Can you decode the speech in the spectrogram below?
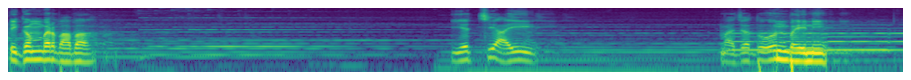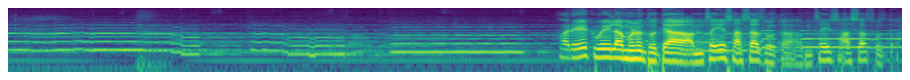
दिगंबर बाबा याची आई माझ्या दोन बहिणी. हर एक वेळेला म्हणत होत्या आमचा यश असाच होता आमचा यश असाच होता.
